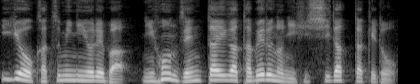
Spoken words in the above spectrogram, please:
医療克美によれば、日本全体が食べるのに必死だったけど、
